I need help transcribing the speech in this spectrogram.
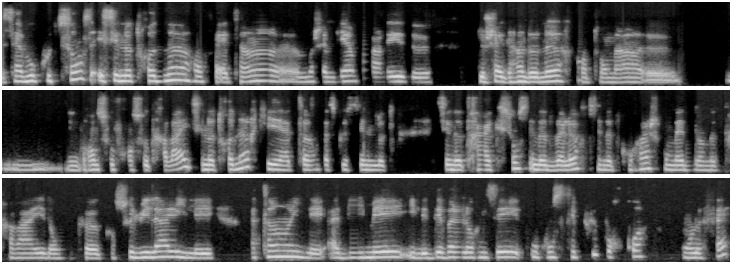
ça a beaucoup de sens et c'est notre honneur en fait. Hein. moi j'aime bien parler de, de chagrin d'honneur quand on a une grande souffrance au travail, c'est notre honneur qui est atteint parce que c'est notre, c'est notre action, c'est notre valeur, c'est notre courage qu'on met dans notre travail. Donc, euh, quand celui-là, il est atteint, il est abîmé, il est dévalorisé ou qu'on ne sait plus pourquoi on le fait,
